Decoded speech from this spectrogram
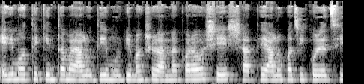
এরই মধ্যে কিন্তু আমার আলু দিয়ে মুরগির মাংস রান্না করাও শেষ, সাথে আলু ভাজি করেছি,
